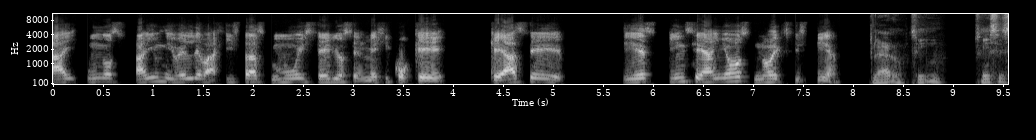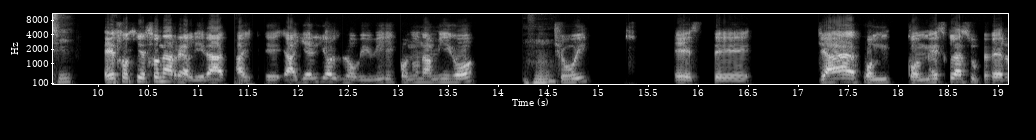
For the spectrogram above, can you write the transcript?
hay unos, hay un nivel de bajistas muy serios en México que, que hace 10, 15 años no existían. Claro, sí, sí, sí, sí. Eso sí es una realidad. Eh, ayer yo lo viví con un amigo, Chuy, este, ya con, con mezclas súper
